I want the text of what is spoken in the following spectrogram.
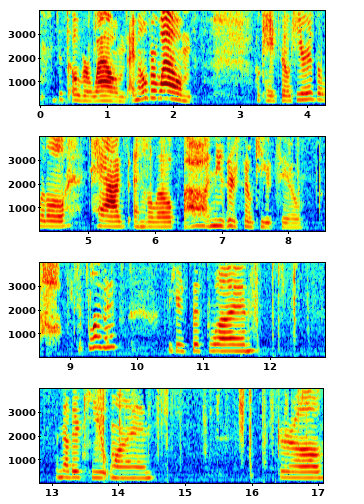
I'm just overwhelmed. I'm overwhelmed. Okay, so here's a little tags envelope. Oh, and these are so cute too. Oh, I just love it. Here's this one. Another cute one. Girl.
